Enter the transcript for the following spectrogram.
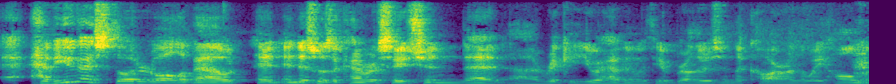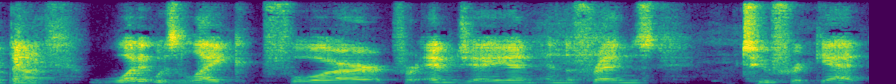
Have you guys thought at all about, and, and this was a conversation that uh, Ricky, you were having with your brothers in the car on the way home about what it was like for for MJ and, and the friends to forget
